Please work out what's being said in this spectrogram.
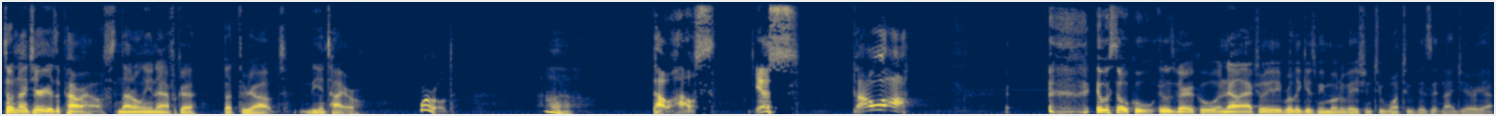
So Nigeria is a powerhouse, not only in Africa, but throughout the entire world. Ah. Powerhouse. Yes. Power. it was so cool. It was very cool. And now actually it really gives me motivation to want to visit Nigeria,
